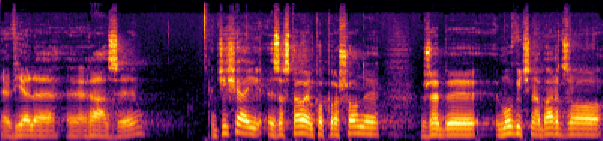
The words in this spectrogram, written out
e, wiele e, razy. Dzisiaj zostałem poproszony, żeby mówić na bardzo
